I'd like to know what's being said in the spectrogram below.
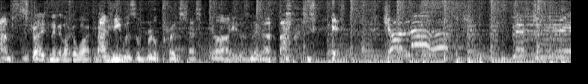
Absolutely. straightening it like a white man. And he was a real processed guy. There's no doubt about it. Your love lifting me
